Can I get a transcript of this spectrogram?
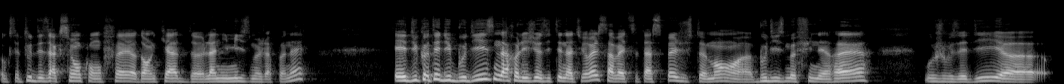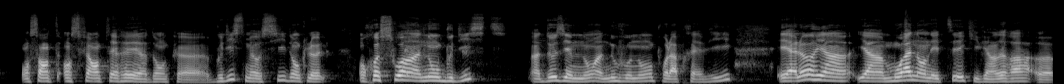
Donc, c'est toutes des actions qu'on fait dans le cadre de l'animisme japonais. Et du côté du bouddhisme, la religiosité naturelle, ça va être cet aspect justement bouddhisme funéraire, où je vous ai dit, on, se fait enterrer donc bouddhiste, mais aussi donc on reçoit un nom bouddhiste un deuxième nom, un nouveau nom pour l'après-vie. Et alors, il y, a un, moine en été qui viendra euh,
